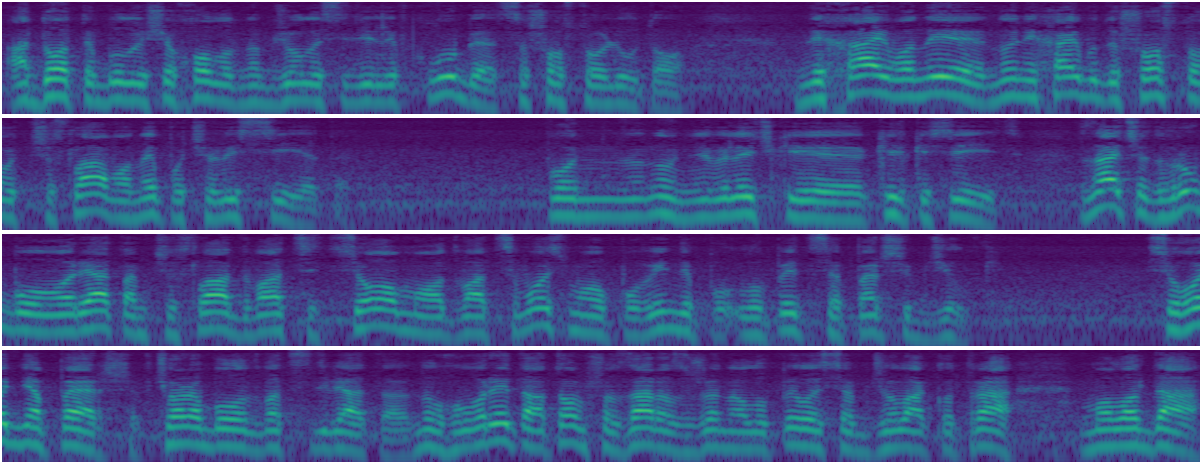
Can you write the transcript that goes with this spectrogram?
а доти було ще холодно, бджоли сиділи в клубі, це 6 лютого. Нехай вони, ну нехай буде 6 числа, вони почали сіяти по ну, невеличкій кількість яєць. Значить, грубо говоря, там числа 27-28 повинні лупитися перші бджілки. Сьогодні перше, вчора було 29. Ну, говорити о тому, що зараз вже налупилася бджола, котра молода,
